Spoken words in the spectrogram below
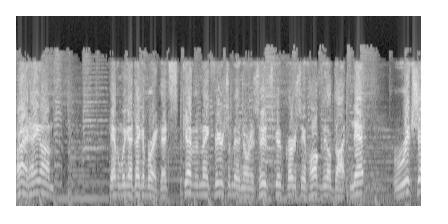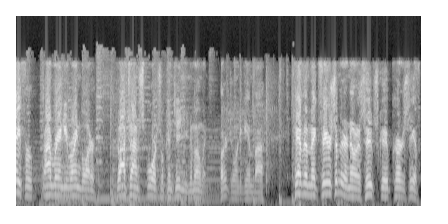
All right, hang on. Kevin, we got to take a break. That's Kevin McPherson, better known as Hoop Scoop, courtesy of Hawgville.net. Rick Schaeffer, I'm Randy Rainwater. Drive Time Sports will continue in a moment. We're joined again by Kevin McPherson, better known as Hoop Scoop, courtesy of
